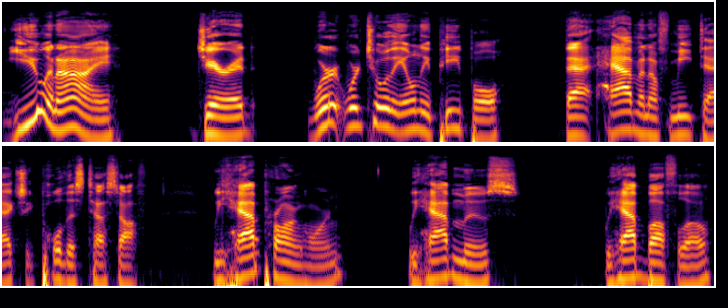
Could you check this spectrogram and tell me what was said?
you and I, Jared, we're we're two of the only people that have enough meat to actually pull this test off. We have pronghorn, we have moose, we have buffalo,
